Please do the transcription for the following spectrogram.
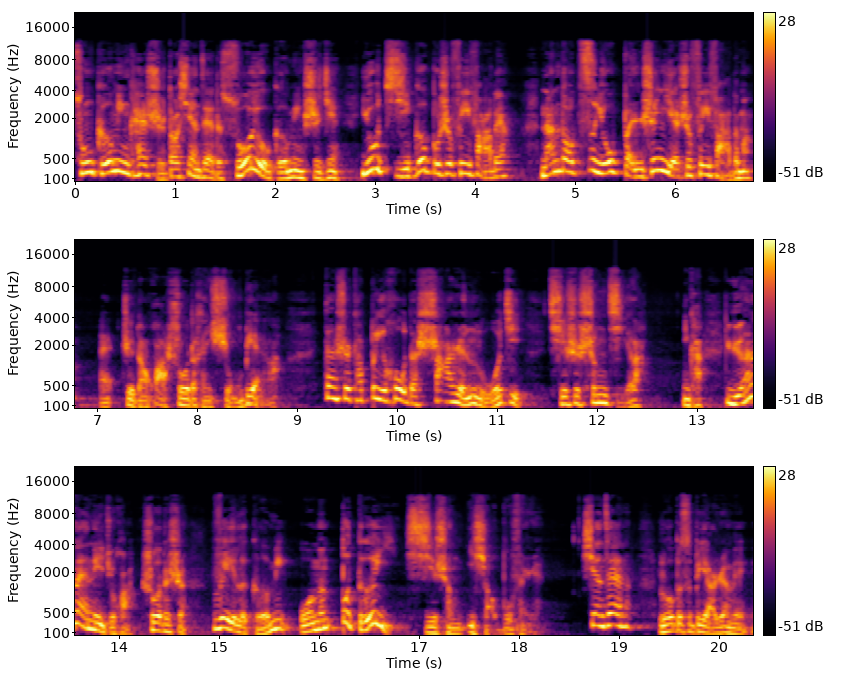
从革命开始到现在的所有革命事件，有几个不是非法的呀？难道自由本身也是非法的吗？”哎，这段话说的很雄辩啊。但是他背后的杀人逻辑其实升级了。你看，原来那句话说的是为了革命，我们不得已牺牲一小部分人。现在呢，罗伯斯庇尔认为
